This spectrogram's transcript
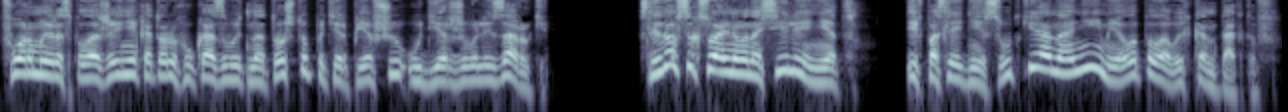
формы и расположение которых указывают на то, что потерпевшую удерживали за руки. Следов сексуального насилия нет, и в последние сутки она не имела половых контактов.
